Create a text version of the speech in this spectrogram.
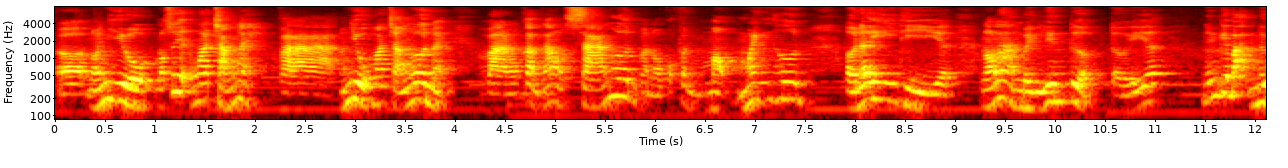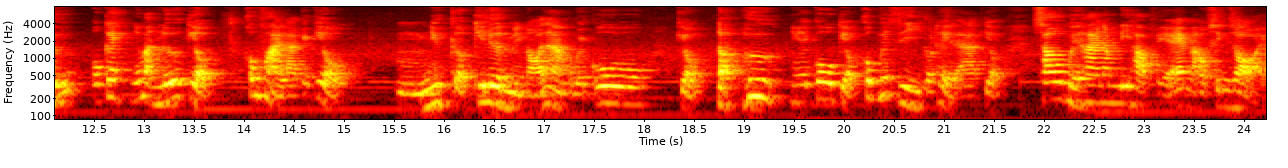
uh, nó nhiều nó xuất hiện hoa trắng này và nó nhiều hoa trắng hơn này và nó cảm giác nó sáng hơn và nó có phần mỏng manh hơn. Ở đây thì nó làm mình liên tưởng tới ờ, những cái bạn nữ ok? Những bạn nữ kiểu không phải là cái kiểu như kiểu Killian mình nói là một cái cô kiểu tập hư những cái cô kiểu không biết gì có thể là kiểu sau 12 năm đi học thì em là học sinh giỏi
